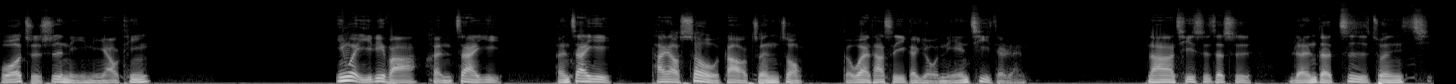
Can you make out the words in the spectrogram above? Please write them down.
我指示你，你要听。因为以利法很在意，很在意他要受到尊重，格外他是一个有年纪的人。那其实这是人的自尊心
